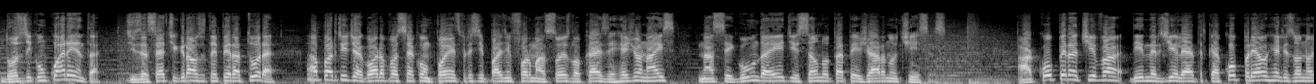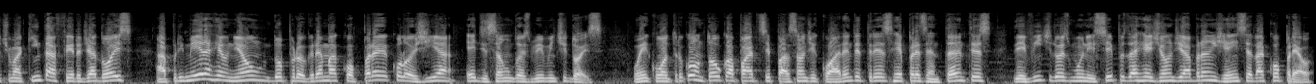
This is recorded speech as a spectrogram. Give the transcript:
12 com 40, 17 graus de temperatura. A partir de agora você acompanha as principais informações locais e regionais na segunda edição do Tapejara Notícias. A Cooperativa de Energia Elétrica Coprel realizou na última quinta-feira, dia 2, a primeira reunião do programa Coprel Ecologia, edição 2022. O encontro contou com a participação de 43 representantes de 22 municípios da região de abrangência da Coprel.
